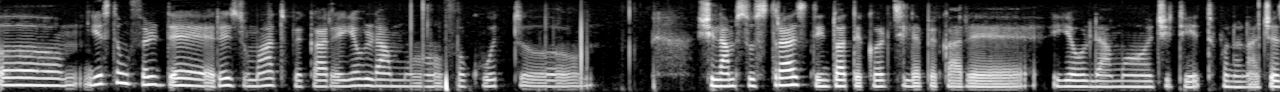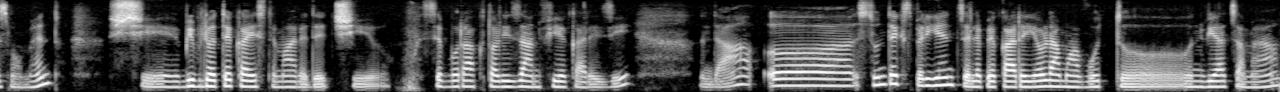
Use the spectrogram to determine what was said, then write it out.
Uh, este un fel de rezumat pe care eu l-am făcut și l-am sustras din toate cărțile pe care eu le-am citit până în acest moment și biblioteca este mare, deci se vor actualiza în fiecare zi. Uh, da? Uh, sunt experiențele pe care eu le-am avut uh, în viața mea.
